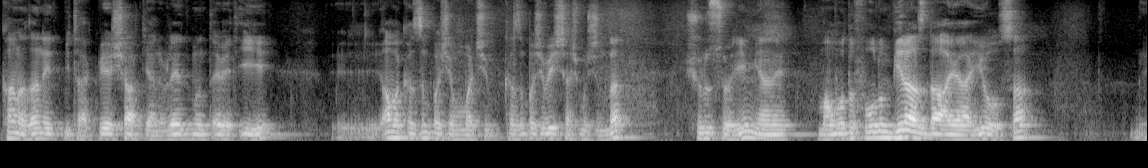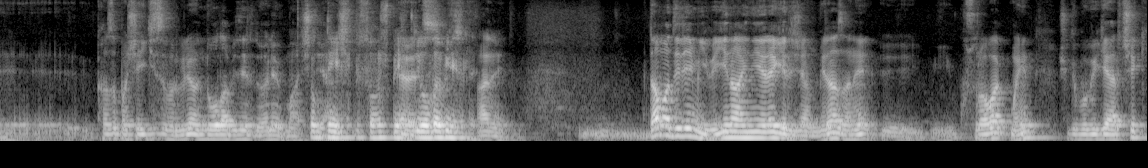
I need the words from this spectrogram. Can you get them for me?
Kanada net bir takviye şart yani Redmond evet iyi Ee, ama Kasımpaşa maçı Kasımpaşa Beşiktaş maçında şunu söyleyeyim yani Mamadou biraz daha ayağı iyi olsa e, Kasımpaşa 2-0 bile önde olabilirdi öyle bir maçtı çok yani. değişik bir sonuç bekliyor Evet. olabilirdi. Hani ama dediğim gibi yine aynı yere geleceğim biraz hani e, kusura bakmayın çünkü bu bir gerçek.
